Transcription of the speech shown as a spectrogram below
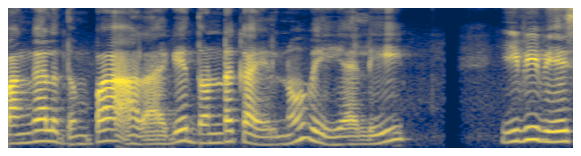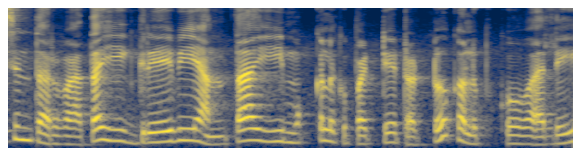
బంగాళదుంప అలాగే దొండకాయలను వేయాలి. ఇవి వేసిన తర్వాత ఈ గ్రేవీ అంతా ఈ ముక్కలకు పట్టేటట్టు కలుపుకోవాలి.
